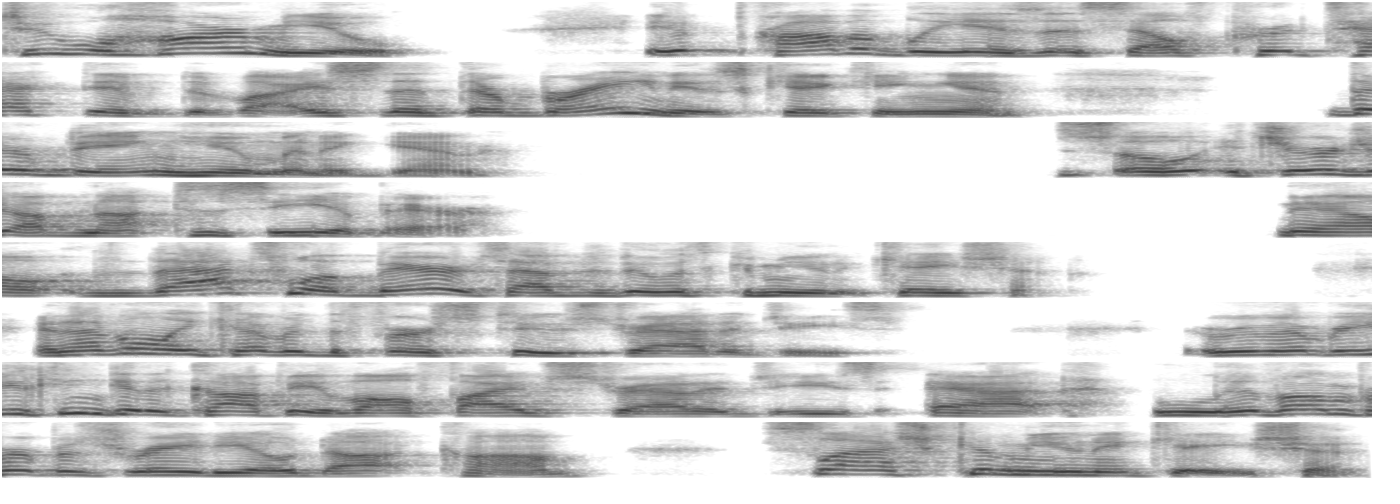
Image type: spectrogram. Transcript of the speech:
to harm you. It probably is a self protective device that their brain is kicking in. They're being human again. So it's your job not to see a bear. Now, that's what bears have to do with communication. And I've only covered the first two strategies. Remember, you can get a copy of all five strategies at liveonpurposeradio.com slash communication.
